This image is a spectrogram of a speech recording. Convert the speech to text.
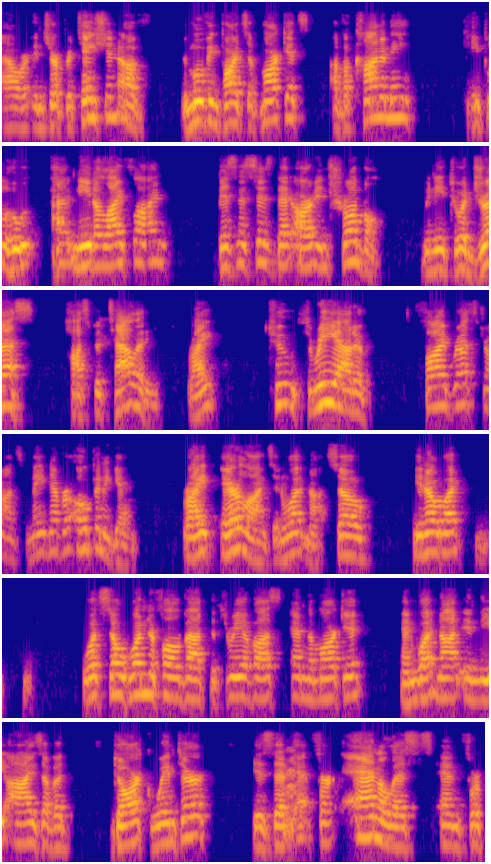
our interpretation of the moving parts of markets, of economy, people who have, need a lifeline, businesses that are in trouble. We need to address hospitality, right? Two, three out of five restaurants may never open again, right? Airlines and whatnot. So, you know what? What's so wonderful about the three of us and the market and whatnot in the eyes of a dark winter is that for analysts and for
